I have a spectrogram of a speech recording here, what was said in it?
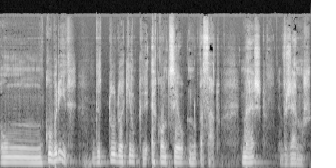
um cobrir de tudo aquilo que aconteceu no passado. Mas, vejamos,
